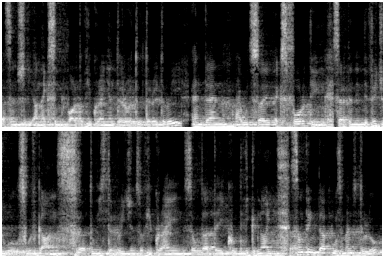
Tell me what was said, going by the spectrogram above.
essentially annexing part of Ukrainian ter- territory, and then I would say exporting certain individuals with guns uh, to eastern regions of Ukraine so that they could ignite something that was meant to look,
